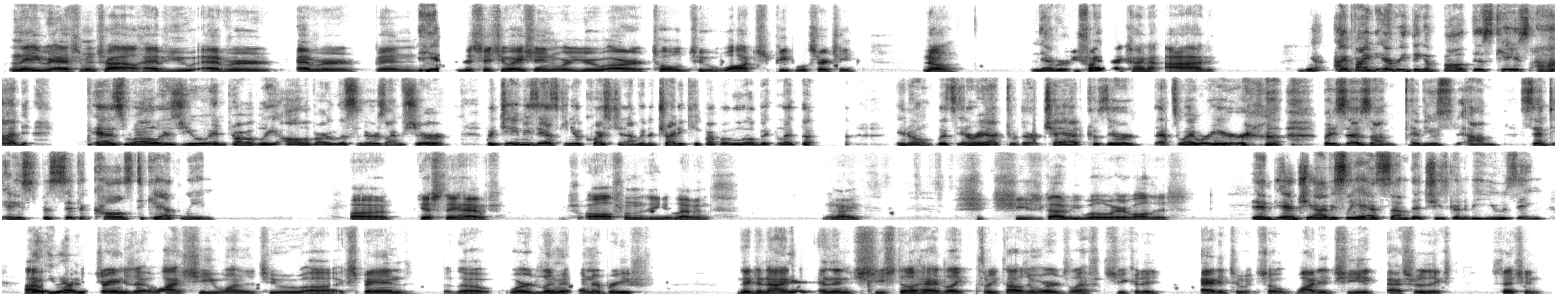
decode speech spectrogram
And they even asked him in trial, have you ever, ever been Yeah. in this situation where you are told to watch people searching? No. Never. You find that kind of odd? Yeah, I find everything about this case odd, as well as you and probably all of our listeners, I'm sure. But Jamie's asking you a question. I'm going to try to keep up a little bit. Let the, you know, let's interact with our chat because they're that's why we're here. but he says, um, have you um, sent any specific calls to Kathleen? Uh, yes, they have all from the 11th, the 9th. She, she's got to be well aware of all this. And and she obviously has some that she's going to be using. I you have- it strange that why she wanted to uh, expand the word limit on her brief. They denied it, and then she still had like three thousand words left. She could have added to it. So why did she ask for the extension?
